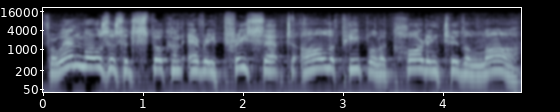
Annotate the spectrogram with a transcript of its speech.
For when Moses had spoken every precept to all the people according to the law,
